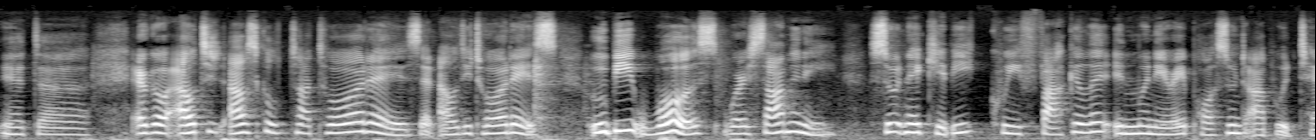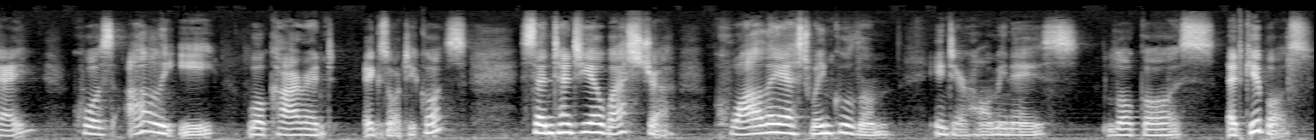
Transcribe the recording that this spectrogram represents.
et uh, ergo auscultatores et auditores ubi vos versamini sutne cibi qui facile invenire possunt apud te quos alii vocarent exoticos sententia vestra quale est vinculum inter homines locos et cibos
